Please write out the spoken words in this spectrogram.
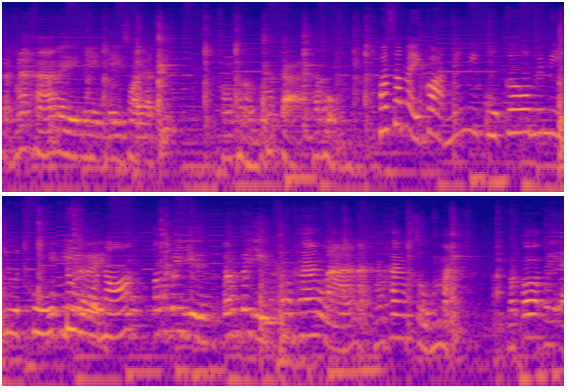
จากแม่ค้าในในในซอยอาทิตย์ตรงถนนพุทธกาศครับผม เพราะสมัยก่อนไม่มี Google ไม่มี YouTube ไม่มีดูลยเนาะต้องต้องไปยืนต้องไปยืนข้างๆร้านอะ ข้างๆซุ้มอะแล้วก็ไปแอ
